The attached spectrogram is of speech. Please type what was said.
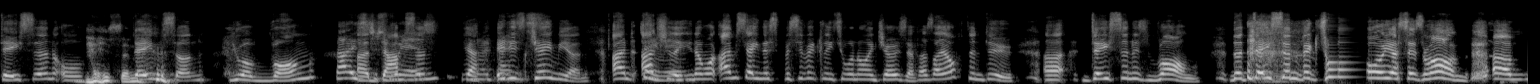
Dason or Jason. Dameson, you are wrong. that is Uh, just Damson. weird. Yeah, No, it is. Jamian. And actually, you know what? I'm saying this specifically to annoy Joseph, as I often do. Uh, Dason is wrong. The Dason Victorious is wrong. Um,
